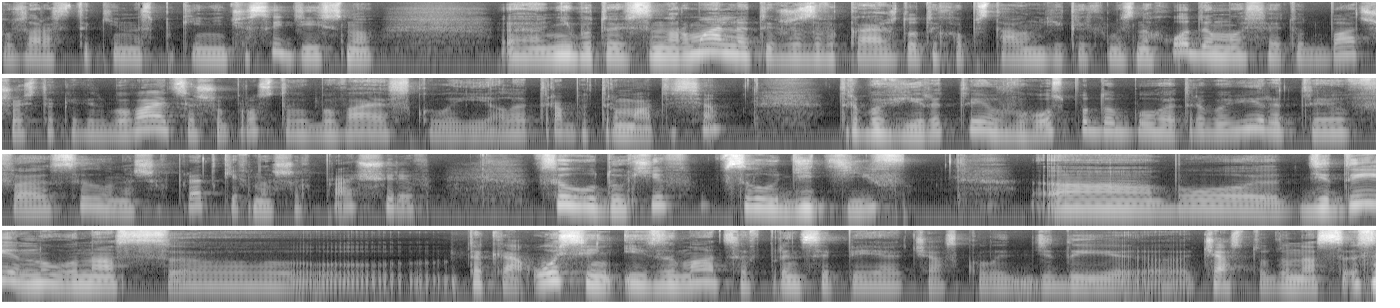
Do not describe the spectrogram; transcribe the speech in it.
бо зараз такі неспокійні часи, дійсно, е, нібито і все нормально, ти вже звикаєш до тих обставин, в яких ми знаходимося, і тут бац, щось таке відбувається, що просто вибиває з колеї. Але треба триматися, треба вірити в Господа Бога, треба вірити в силу наших предків, наших пращурів, в силу духів, в силу дітів. Бо діди, ну, у нас е, така осінь і зима це, в принципі, час, коли діди е, часто до нас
